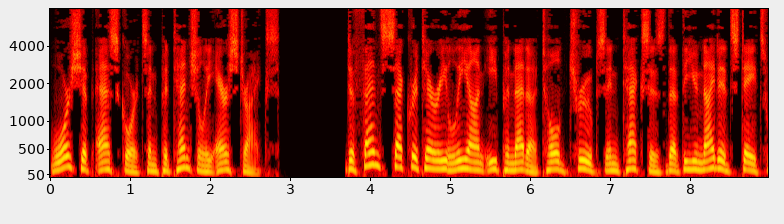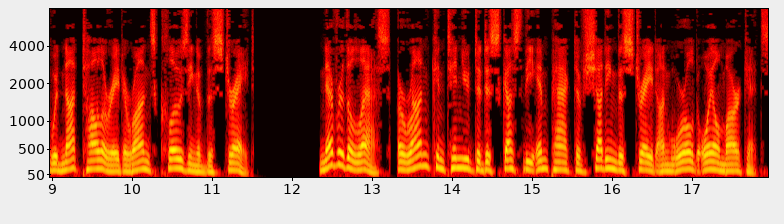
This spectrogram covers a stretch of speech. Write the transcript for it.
warship escorts and potentially airstrikes. Defense Secretary Leon E. Panetta told troops in Texas that the United States would not tolerate Iran's closing of the strait. Nevertheless, Iran continued to discuss the impact of shutting the strait on world oil markets,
